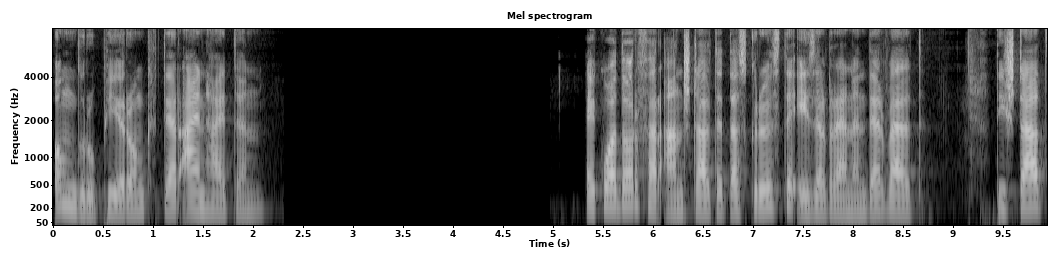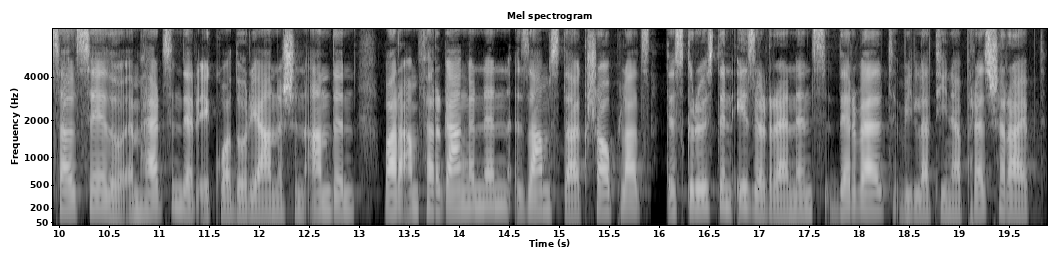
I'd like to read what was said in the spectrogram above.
Umgruppierung der Einheiten. Ecuador veranstaltet das größte Eselrennen der Welt. Die Stadt Salcedo im Herzen der ecuadorianischen Anden war am vergangenen Samstag Schauplatz des größten Eselrennens der Welt, wie Latina Press schreibt.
